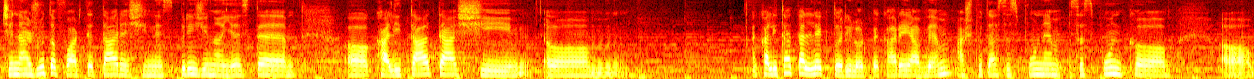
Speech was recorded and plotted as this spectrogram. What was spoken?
ce ne ajută foarte tare și ne sprijină este uh, calitatea și um, calitatea lectorilor pe care îi avem. Aș putea să, spunem, să spun că um,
